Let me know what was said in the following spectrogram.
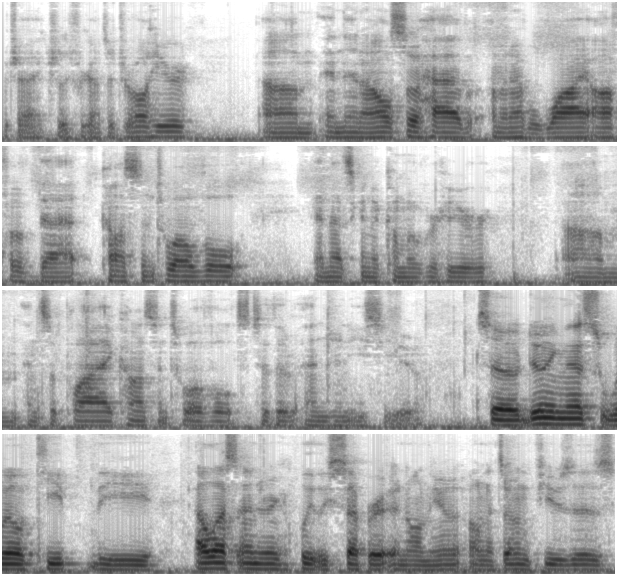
which I actually forgot to draw here. Um, and then I also have, I'm gonna have a Y off of that constant 12 volt, and that's gonna come over here um, and supply constant 12 volts to the engine ECU. So doing this will keep the LS engine completely separate and on the on its own fuses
